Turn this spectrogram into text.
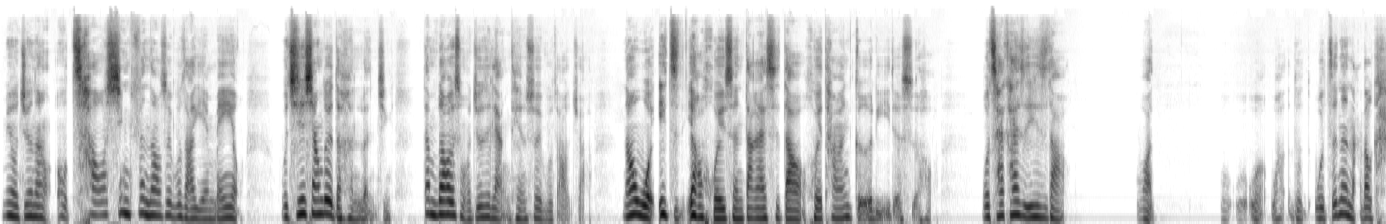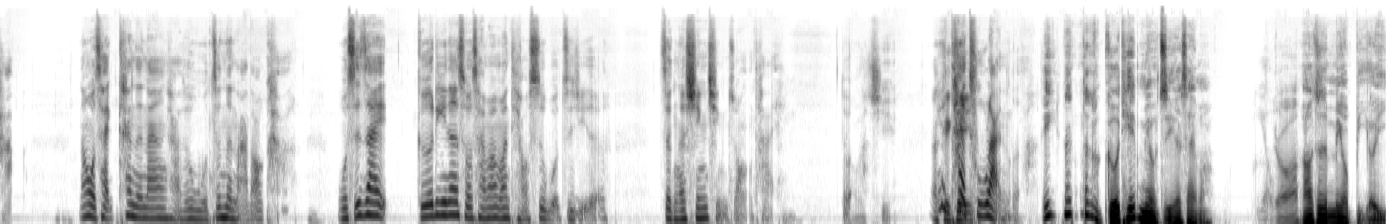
没有就那种哦超兴奋到睡不着，也没有。我其实相对的很冷静，但不知道为什么就是两天睡不着觉。然后我一直要回神，大概是到回台湾隔离的时候，我才开始意识到，哇，我我我我我我真的拿到卡，然后我才看着那张卡说，我真的拿到卡。我是在隔离那时候才慢慢调试我自己的整个心情状态，对吧？因为太突然了啦，诶，那那个隔天没有职业赛吗？有有啊然，后就是没有比而已，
